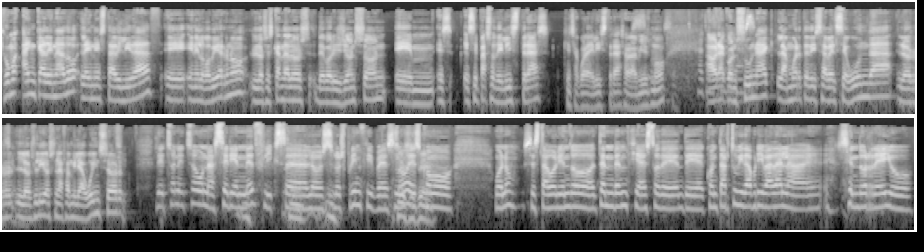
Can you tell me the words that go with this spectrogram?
¿Cómo ha encadenado la inestabilidad eh, en el gobierno, los escándalos de Boris Johnson, eh, es- ese paso de Listras, ¿quién se acuerda de Listras ahora mismo? Catorce Ahora con. Sunak, la muerte de Isabel II, los, los líos en la familia Windsor. De hecho, han hecho una serie en Netflix, eh, los, los príncipes, ¿no? Sí, sí, es sí. como, bueno, se está volviendo tendencia esto de, de contar tu vida privada en la, eh, siendo rey o,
